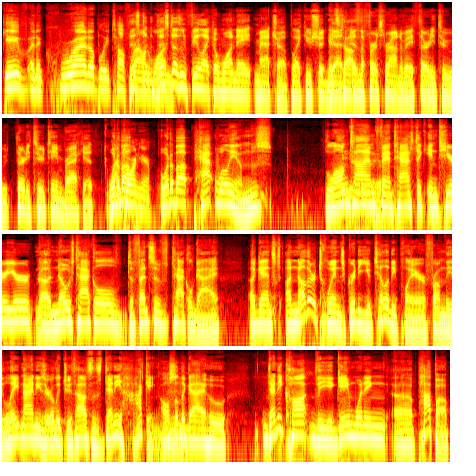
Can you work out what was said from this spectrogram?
gave an incredibly tough This, round this one. doesn't feel like a 1 8 matchup like you should get in the first round of a 32, 32 team bracket. What I'm about torn here. What about Pat Williams, longtime fantastic interior uh, nose tackle, defensive tackle guy, against another Twins gritty utility player from the late '90s, early 2000s, Denny Hocking, also Hmm. the guy who Denny caught the game-winning uh, pop-up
